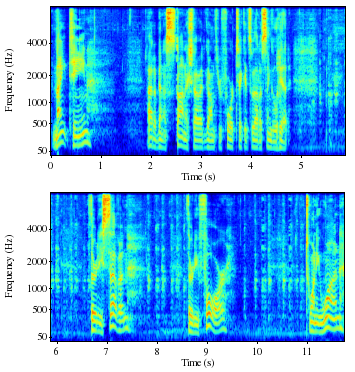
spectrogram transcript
19. I'd have been astonished if I had gone through four tickets without a single hit. 37, 34, 21,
